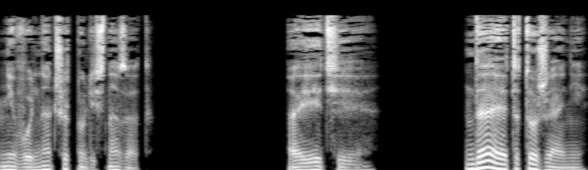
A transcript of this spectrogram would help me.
невольно отшатнулись назад. А эти... Да, это тоже они.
